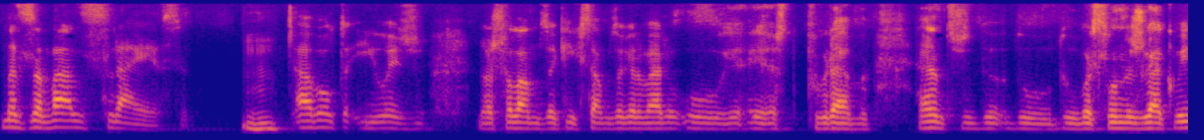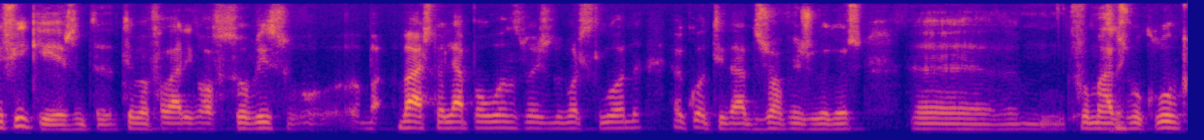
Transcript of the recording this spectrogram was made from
mas a base será essa. Uhum. À volta, e hoje nós falámos aqui que estamos a gravar o, este programa antes de, do, do, Barcelona jogar com o Benfica e a gente esteve a falar em off sobre isso. Basta olhar para o 11 hoje do Barcelona, a quantidade de jovens jogadores uh, formados Sim. no clube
